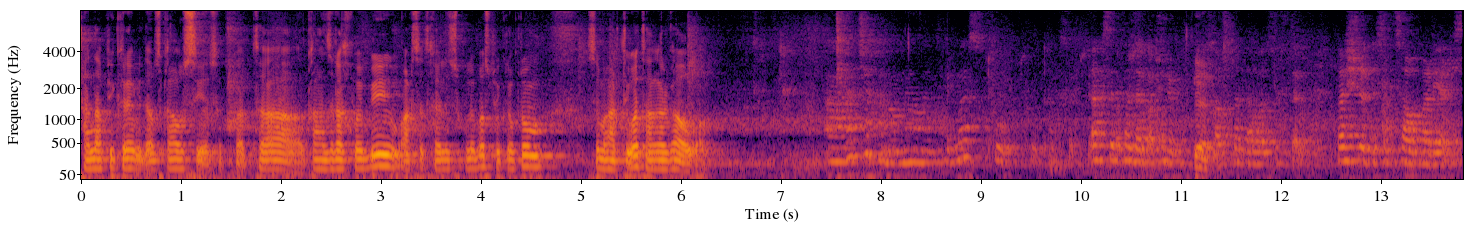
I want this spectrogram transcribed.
ჩანაფიქრები და მსგავსი ასე ვთქვათ განზრახვები არცეთ ხელისუფლებას ვფიქრობ რომ ესე მარტივად აღარ გაუვა. რაც შეხება მეორე თემას თუ თუ ტაქსებს ტაქსებთან დაკავშირებით ხალხს დავაზუსტებ. მაშინ როდესაც საუბარი არის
